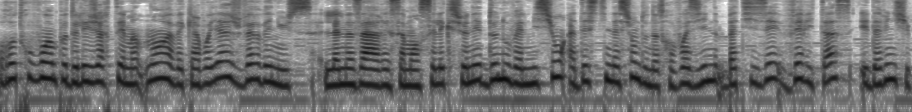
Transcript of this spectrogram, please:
Retrouvons un peu de légèreté maintenant avec un voyage vers Vénus. La NASA a récemment sélectionné deux nouvelles missions à destination de notre voisine baptisées Veritas et Da Vinci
